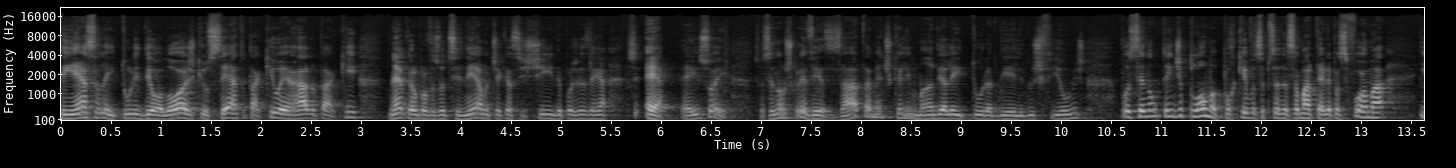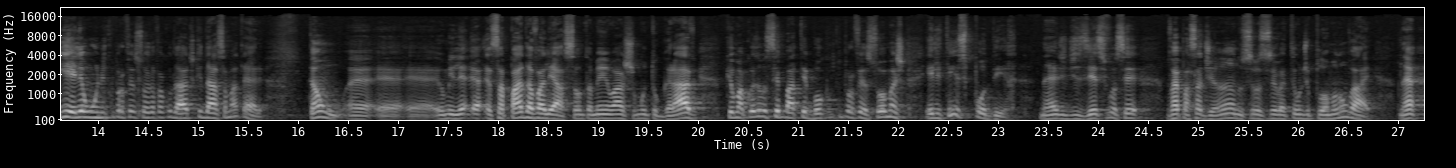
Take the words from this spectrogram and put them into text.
tem essa leitura ideológica, o certo está aqui, o errado está aqui, né? Porque era um professor de cinema, tinha que assistir e depois desenhar. É, é isso aí. Se você não escrever exatamente o que ele manda e a leitura dele dos filmes, você não tem diploma, porque você precisa dessa matéria para se formar, e ele é o único professor da faculdade que dá essa matéria. Então, é, é, é me, essa parte da avaliação também eu acho muito grave, porque uma coisa é você bater boca com o professor, mas ele tem esse poder né, de dizer se você vai passar de ano, se você vai ter um diploma ou não vai. Né?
